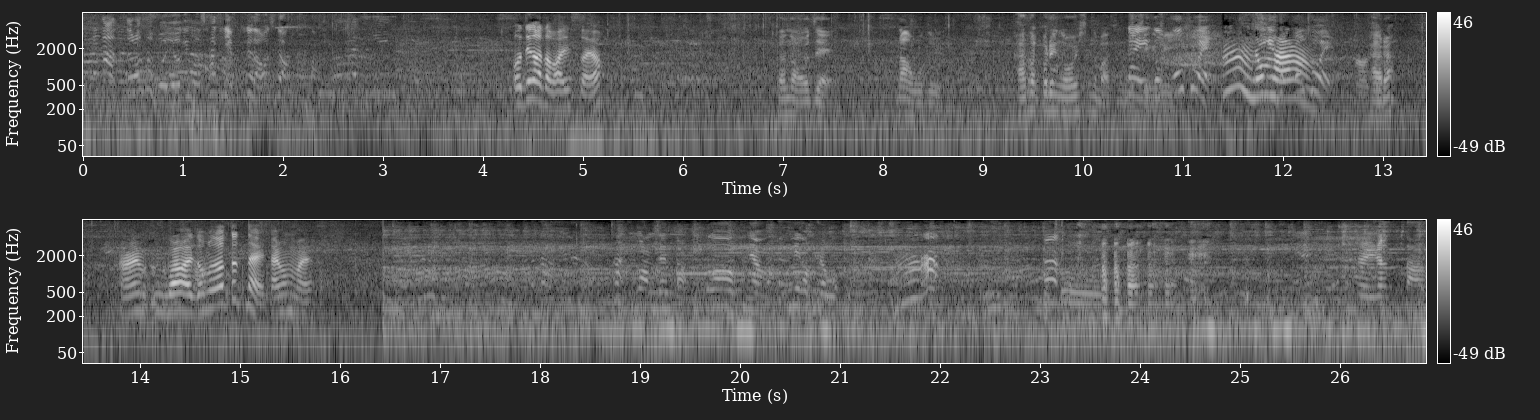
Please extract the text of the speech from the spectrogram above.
하나 안 들어서 뭐 여기 뭐 사진 예쁘게 나오지도 않겠다. 어디가 더 맛있어요? 저는 어제 나 오늘 바삭거리는 거 훨씬 더 맛있는데 나 이거 지금이 고소해. 음, 너무 달아. 고소해. 달아? 아니, 뭐야, 너무 따뜻해. 잘못 말. 아, 이거 안 된다. 이거 그냥 언니가 배워. 흘렸다.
